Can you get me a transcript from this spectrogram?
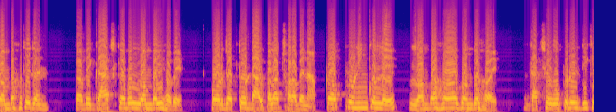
লম্বা হতে দেন তবে গাছ কেবল লম্বাই হবে, পর্যাপ্ত ডালপালা ছড়াবে না। টপ প্রুনিং করলে লম্বা হওয়া বন্ধ হয়। গাছের উপরের দিকে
